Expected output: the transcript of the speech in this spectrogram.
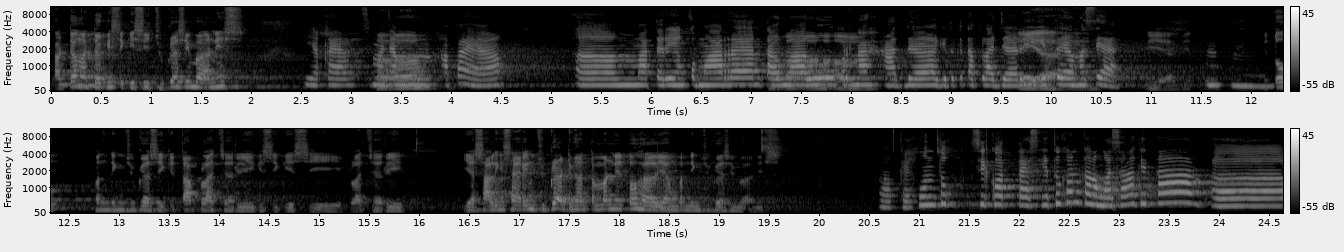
Kadang ada kisi-kisi juga sih Mbak Anis. Ya kayak semacam apa ya? Em, materi yang kemarin tahun Heeh, lalu heeh. pernah ada gitu kita pelajari Iya, gitu ya. Mas ya. Iya gitu. Mm-mm. Itu penting juga sih kita pelajari kisi-kisi, pelajari ya saling sharing juga dengan teman itu hal yang penting juga sih Mbak Anis. Oke, untuk psikotes itu kan kalau nggak salah kita eh,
